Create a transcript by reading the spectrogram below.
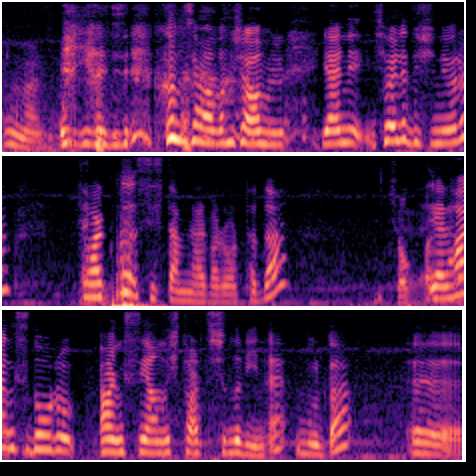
bilmiyorum. yani konuşamadım şu an. Yani şöyle düşünüyorum. Yani- Farklı sistemler var ortada. çok farklı Yani hangisi aslında. doğru, hangisi yanlış tartışılır yine burada. E,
